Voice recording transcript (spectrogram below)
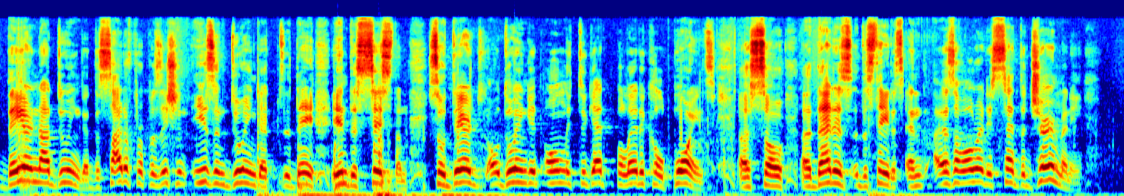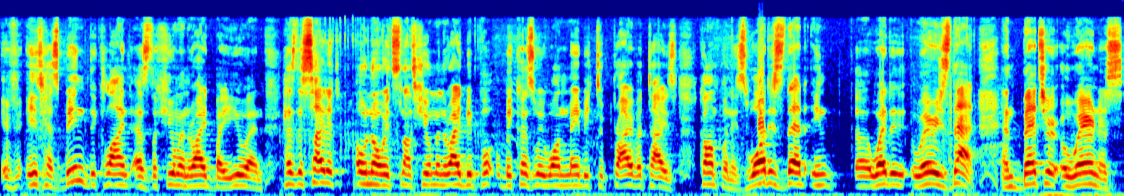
they are not doing that. The side of proposition isn't doing that today in the system. So they're doing it only to get political points. Uh, so uh, that is the status. And as I've already said, the Germany, it has been declined as the human right by UN, has decided, oh no, it's not human right because we want maybe to privatize companies. What is that in, uh, where is that? And better awareness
